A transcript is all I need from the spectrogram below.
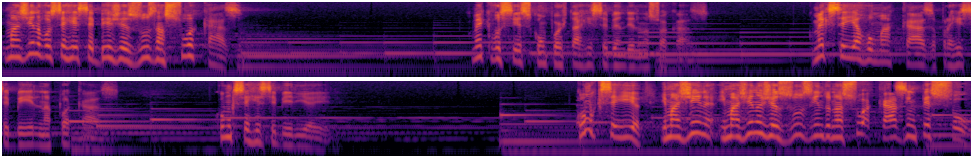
imagina você receber Jesus na sua casa. Como é que você ia se comportar recebendo ele na sua casa? Como é que você ia arrumar a casa para receber ele na tua casa? Como que você receberia ele? Como que você ia? Imagina, imagina Jesus indo na sua casa em pessoa.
